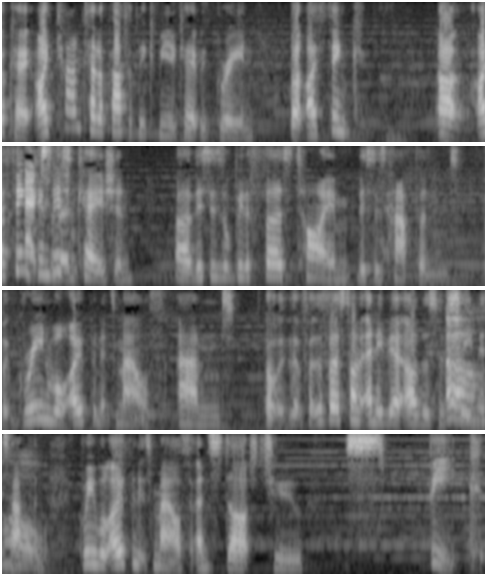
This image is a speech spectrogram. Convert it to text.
okay, I can telepathically communicate with Green, but I think, uh, I think in this occasion, uh, this is will be the first time this has happened. But Green will open its mouth and, oh, the, for the first time any of the others have seen this happen. Oh. Green will open its mouth and start to speak,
